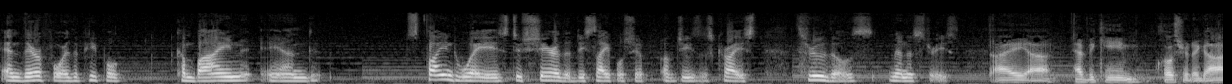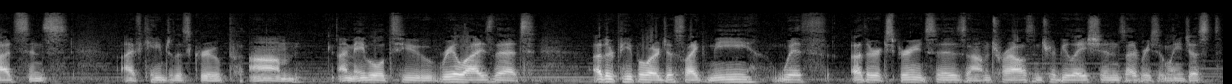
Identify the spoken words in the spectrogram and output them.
and therefore the people combine and find ways to share the discipleship of Jesus Christ through those ministries. I uh, have became closer to God since I've came to this group. Um, I'm able to realize that other people are just like me with other experiences, um, trials and tribulations. I've recently just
